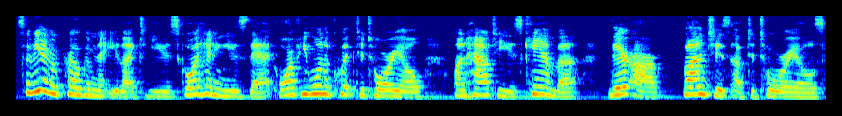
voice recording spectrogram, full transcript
So if you have a program that you like to use, go ahead and use that. Or if you want a quick tutorial on how to use Canva, there are bunches of tutorials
